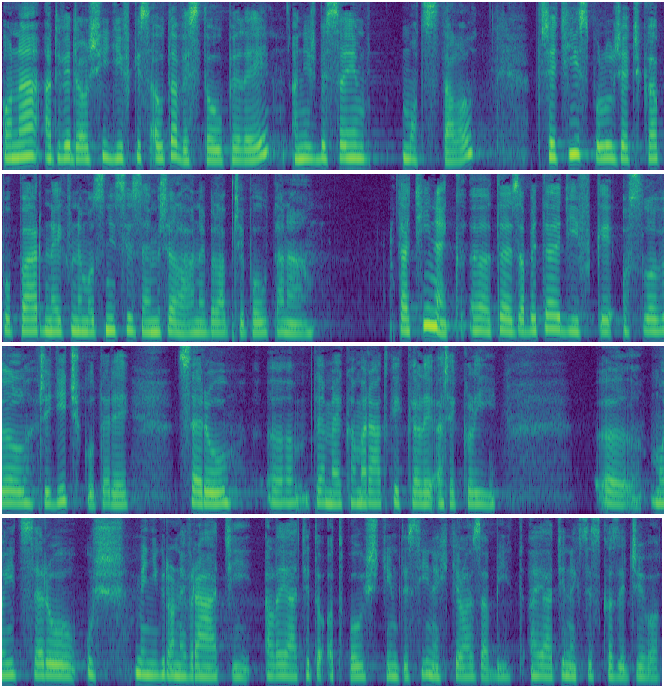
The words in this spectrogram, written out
Ona a dvě další dívky z auta vystoupily, aniž by se jim moc stalo. Třetí spolužečka po pár dnech v nemocnici zemřela, nebyla připoutaná. Tatínek eh, té zabité dívky oslovil řidičku, tedy dceru Eh, té mé kamarádky Kelly a řekl jí, eh, moji dceru už mi nikdo nevrátí, ale já ti to odpouštím, ty jsi ji nechtěla zabít a já ti nechci zkazit život.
